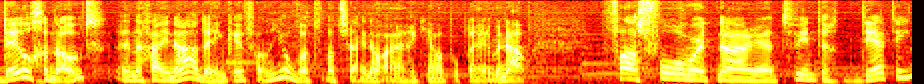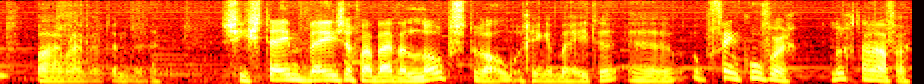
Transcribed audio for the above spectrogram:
deelgenoot. En dan ga je nadenken van, joh, wat, wat zijn nou eigenlijk jouw problemen? Nou, fast forward naar eh, 2013, waar wij met een systeem bezig... waarbij we loopstromen gingen meten eh, op Vancouver luchthaven.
